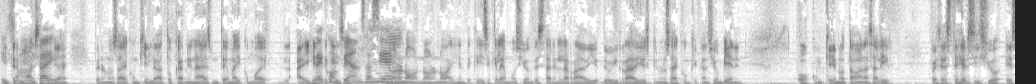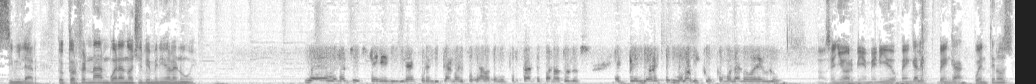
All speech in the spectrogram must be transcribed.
y, termina haciendo un viaje, pero no sabe con quién le va a tocar ni nada, es un tema ahí como de hay gente que confianza dice, no, no, no, no, no, no, hay gente que dice que la emoción de estar en la radio, de oír radio es que uno no sabe con qué canción vienen o con qué nota van a salir. Pues este ejercicio es similar. Doctor Fernán, buenas noches, bienvenido a la nube. No, buenas noches, ustedes, y gracias por invitarme al programa tan importante para nosotros los emprendedores tecnológicos como la nube de Blue. No, señor, bienvenido. Véngale, venga, cuéntenos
